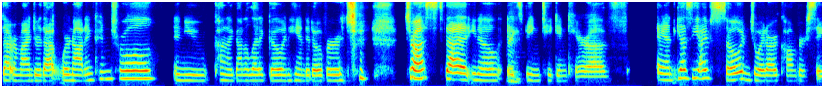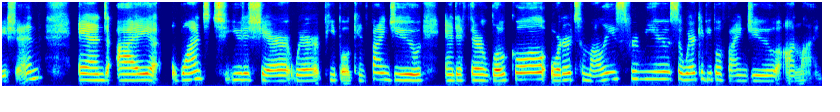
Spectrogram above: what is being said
that reminder that we're not in control and you kind of got to let it go and hand it over trust that you know right. it's being taken care of and Yezi, I've so enjoyed our conversation, and I want to, you to share where people can find you and if they're local, order tamales from you. So, where can people find you online?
